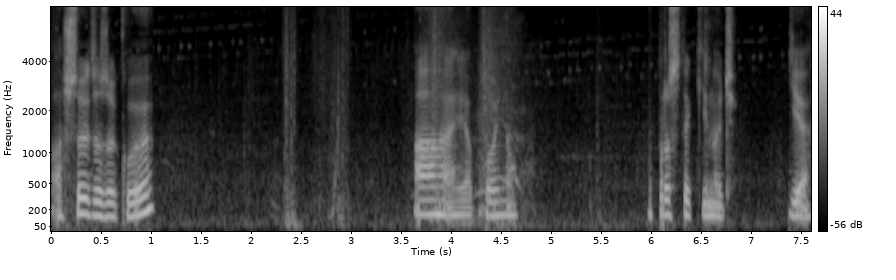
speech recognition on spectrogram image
А что это такое? Ага, я понял. Просто кинуть. Е.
